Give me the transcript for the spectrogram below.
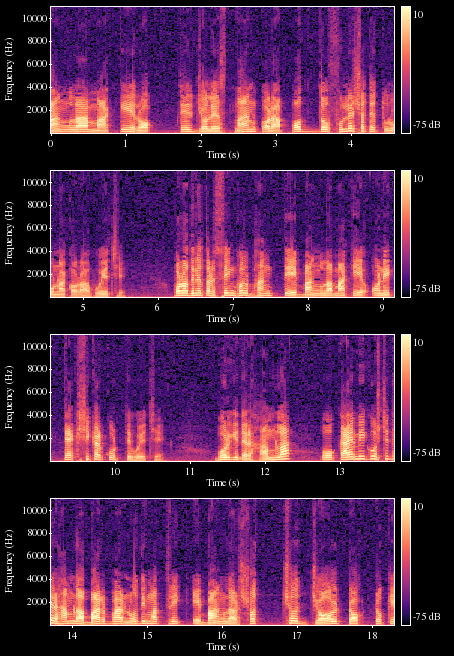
বাংলা মাকে রক্তের জলে স্নান করা পদ্ম ফুলের সাথে তুলনা করা হয়েছে। পরাধীনতার শৃঙ্খল ভাঙতে বাংলা মাকে অনেক ত্যাগ স্বীকার করতে হয়েছে। বর্গীদের হামলা ও কায়েমি গোষ্ঠীদের হামলা বারবার নদীমাতৃক এ বাংলার স্বচ্ছ জল টকটকে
